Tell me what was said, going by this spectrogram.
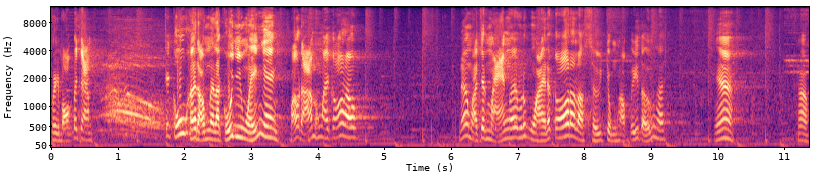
Phì bọt đó, chăm cái cú khởi động này là của Duy Nguyễn nha. Bảo đảm không ai có đâu. Nếu mà trên mạng ở nước ngoài nó có đó là sự trùng hợp ý tưởng thôi. Nha. Không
